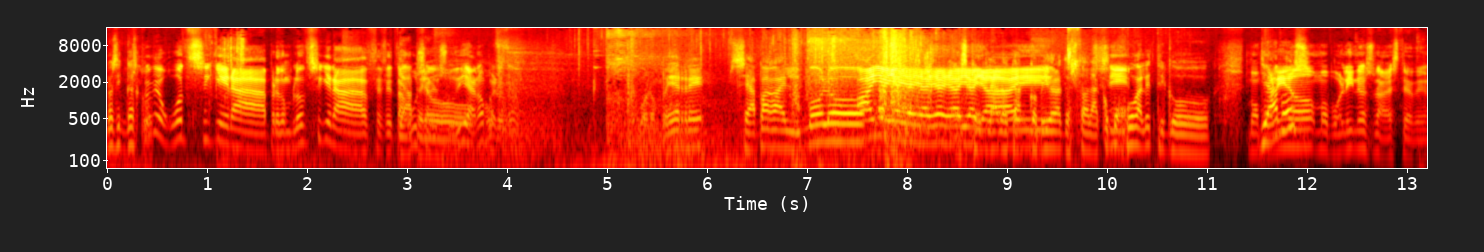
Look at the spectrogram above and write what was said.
Va sin casco. Creo que Watts sí que era. Perdón, Blood sí que era CZ Ya, Bus en pero- su día, ¿no? uf. Pero. Bueno, PR. Se apaga el molo. Ay, ay, ay, ay, ay, ay, Es que, ay, claro, te ay. han comido la tostada. ¿Cómo Sí. juega eléctrico? Mopolino, Llevamos- Mopolino es una bestia, tío.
